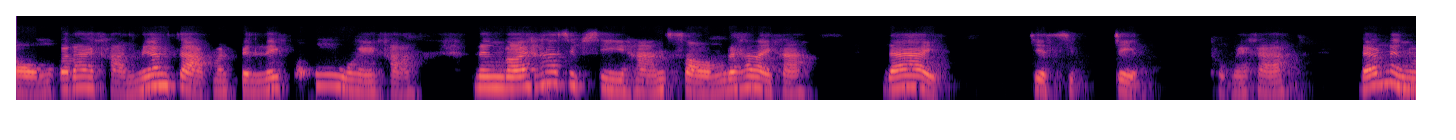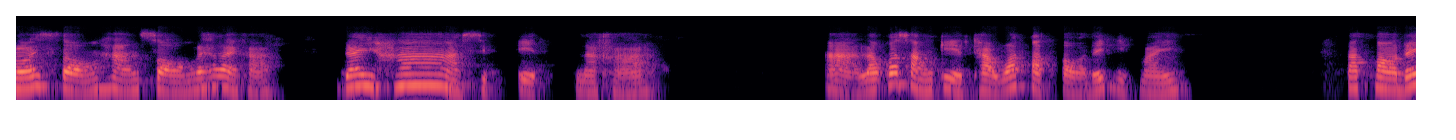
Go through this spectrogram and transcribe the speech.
2 ก็ได้ค่ะ เนื่องจากมันเป็นเลขคู่ไงคะ154 หาร 2 ได้เท่าไหร่คะ ได้ 77 ถูกไหมคะ แล้ว 102 หาร 2 ได้เท่าไหร่คะ ได้ 51 นะคะ อ่า เราก็สังเกตค่ะว่าตัดต่อได้อีกไหม ตัดต่อได้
